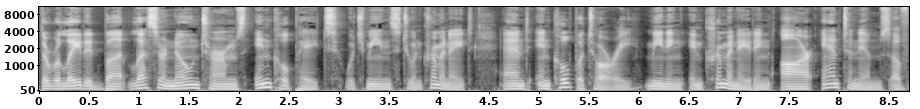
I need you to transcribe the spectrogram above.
The related but lesser known terms inculpate, which means to incriminate, and inculpatory, meaning incriminating, are antonyms of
